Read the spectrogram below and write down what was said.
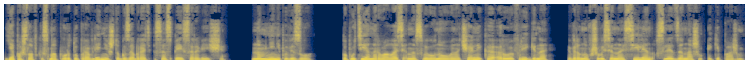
я пошла в космопорт управления, чтобы забрать со спейсера вещи. Но мне не повезло. По пути я нарвалась на своего нового начальника Роя Фригена, вернувшегося на Силиан вслед за нашим экипажем.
